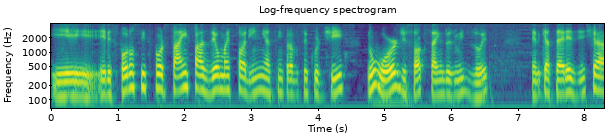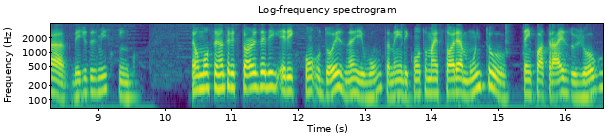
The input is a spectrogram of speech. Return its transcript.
E eles foram se esforçar em fazer uma historinha, assim, para você curtir no Word só, que saiu em 2018, sendo que a série existe há, desde 2005. Então, Monster Hunter Stories, ele, ele, o 2, né, e o 1 também, ele conta uma história muito tempo atrás do jogo,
